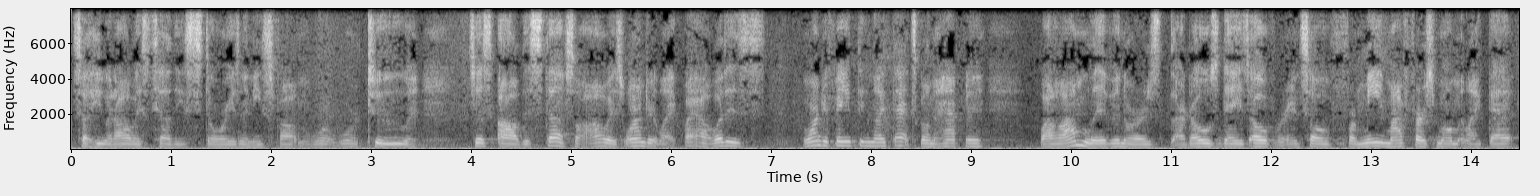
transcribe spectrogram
so he would always tell these stories. And he's fought in World War II and just all this stuff. So I always wondered, like, wow, what is I wonder if anything like that's going to happen while I'm living, or is, are those days over? And so for me, my first moment like that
